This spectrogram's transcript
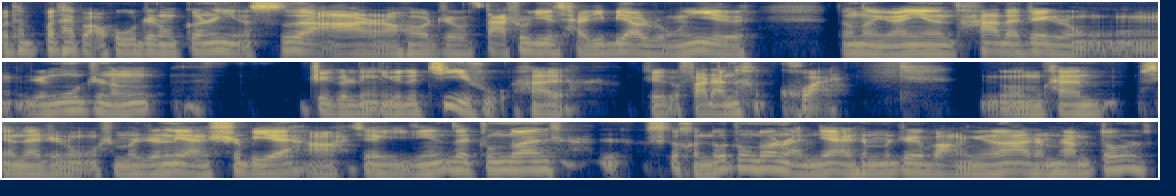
不太不太保护这种个人隐私啊，然后这种大数据采集比较容易等等原因，它的这种人工智能这个领域的技术，它这个发展的很快。我们看现在这种什么人脸识别啊，这已经在终端是很多终端软件，什么这个网银啊什么什么都是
